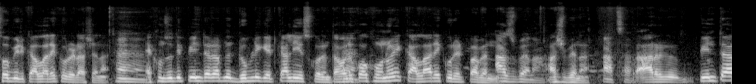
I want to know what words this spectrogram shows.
ছবির কালার একুরেট আসে না। হ্যাঁ হ্যাঁ। এখন যদি প্রিন্টার আপনি ডুপ্লিকেট কালি ইউজ করেন তাহলে কখনোই কালার একুরেট পাবেন না। আসবে না। আসবে না। আচ্ছা। আর প্রিন্টার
